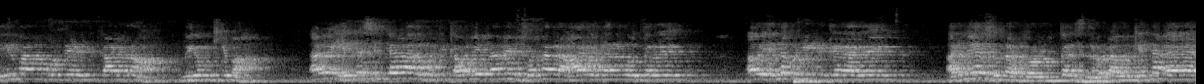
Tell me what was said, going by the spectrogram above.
தீர்மானம் போட்டு எடுத்து காட்டுறோம். மிக முக்கியமா. ஆனா என்ன செஞ்சாலும் அதை பற்றி கவலை இல்லாம சொன்னார். ஆளுநர் உத்தரவு அவர் என்ன பண்ணிட்டு இருக்கிறாரு? அருமையா சொல்றார் தோழர் முத்தரசன் அவர் அவருக்கு என்ன வேலை?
